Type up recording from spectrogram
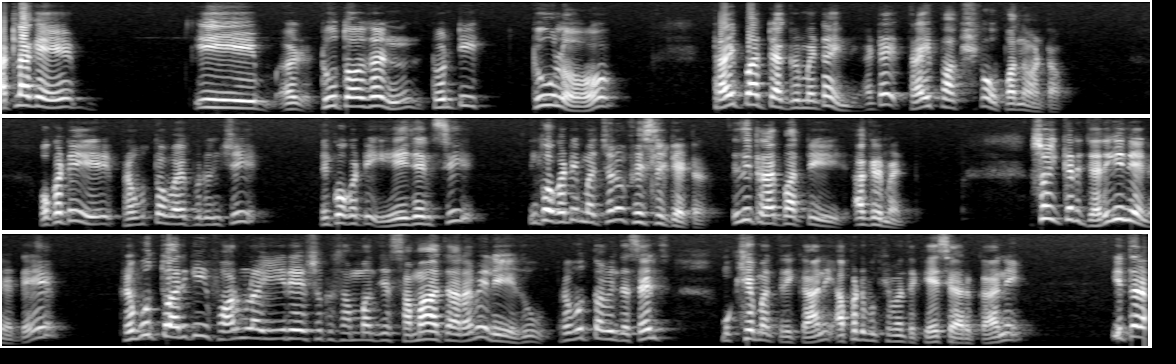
అట్లాగే ఈ టూ థౌజండ్ ట్వంటీ టూలో ట్రైపార్టీ అగ్రిమెంట్ అయింది. అంటే త్రైపాక్షిక ఒప్పందం అంటాం. ఒకటి ప్రభుత్వం వైపు నుంచి ఇంకొకటి ఏజెన్సీ ఇంకొకటి మధ్యలో ఫెసిలిటేటర్ ఇది ట్రైపార్టీ అగ్రిమెంట్ సో ఇక్కడ జరిగింది ఏంటంటే ప్రభుత్వానికి ఈ ఫార్ములా ఈ రేసుకు సంబంధించిన సమాచారమే లేదు. ప్రభుత్వం ఇన్ ద సెన్స్ ముఖ్యమంత్రి కానీ అప్పటి ముఖ్యమంత్రి కేసీఆర్ కానీ ఇతర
